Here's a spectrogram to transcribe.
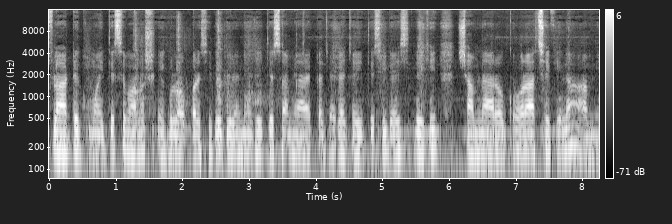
ফ্ল্যাটে ঘুমাইতেছে মানুষ, এগুলো অপারেসি দিয়ে দূরে নিয়ে যাইতেছে, আমি আর একটা জায়গায় যাইতেছি গাইস দেখি সামনে আরও ঘর আছে কিনা, আমি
